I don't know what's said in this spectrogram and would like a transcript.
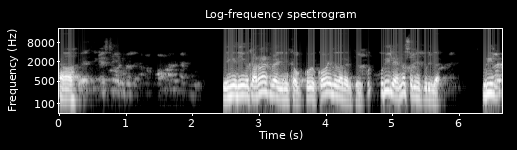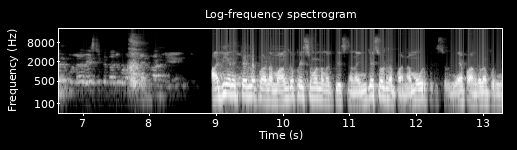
ஆ. எங்க நீங்க கர்நாடகா இன்னைக்கு கோ- கோவையில தானே இருக்கீங்க? புரியல என்ன சொல்றீங்க புரியல. புரியல. அது எனக்கு தெரியலப்பா. நம்ம அங்க பேசும்போது நம்ம பேசலாம். நான் இங்கே சொல்றேன்ப்பா. நம்ம ஊர் பத்தி சொல்லுங்க. ஏன்ப்பா அங்கெல்லாம் போறீங்க?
